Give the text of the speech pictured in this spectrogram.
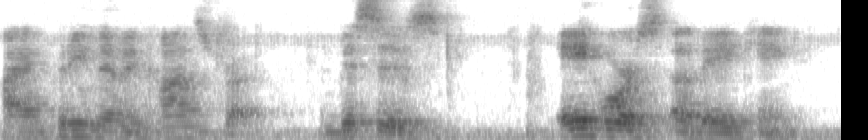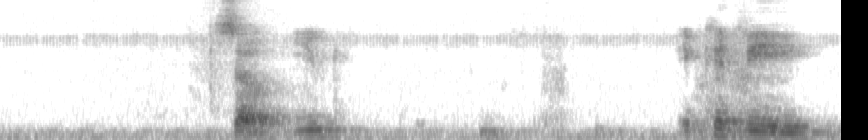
I am putting them in construct. And this is a horse of a king. So you, it could be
